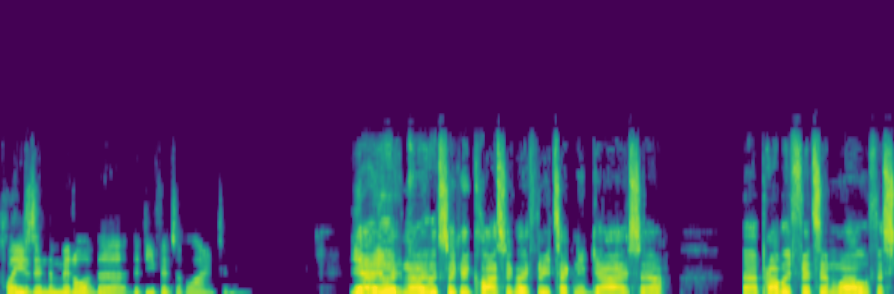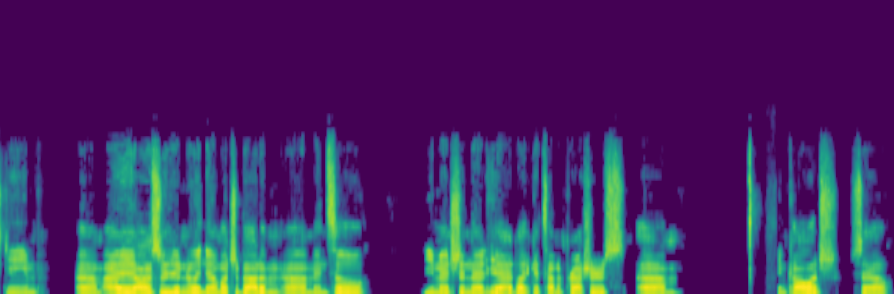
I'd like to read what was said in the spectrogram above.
plays in the middle of the the defensive line to me. Yeah, no, it looks like a classic like three technique guy, so uh, probably fits in well with the scheme. Um, I honestly didn't really know much about him um, until you mentioned that he had like a ton of pressures um, in college, so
